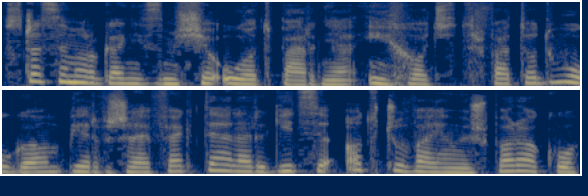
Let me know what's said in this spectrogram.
Z czasem organizm się uodparnia i choć trwa to długo, pierwsze efekty alergicy odczuwają już po roku.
